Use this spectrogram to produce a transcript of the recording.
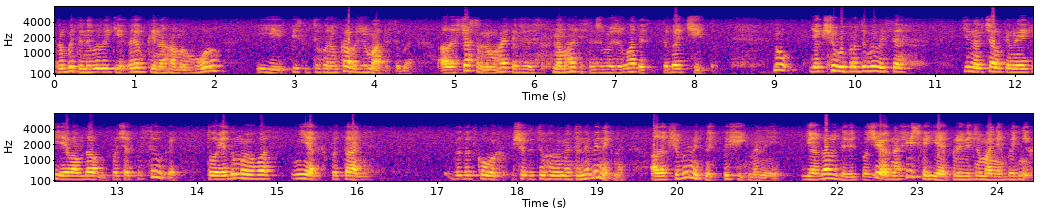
робити невеликі ривки ногами вгору і після цього ривка вижимати себе. Але з часом намагайтеся вже, намагайтеся вже виживати себе чисто. Ну, якщо ви продивилися ті навчалки, на які я вам дав спочатку ссылки, то я думаю, у вас ніяких питань додаткових щодо цього елементу не виникне. Але якщо виникнуть, пишіть мені. Я завжди відповім. Ще одна фішка є при віджиманнях без ніг.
